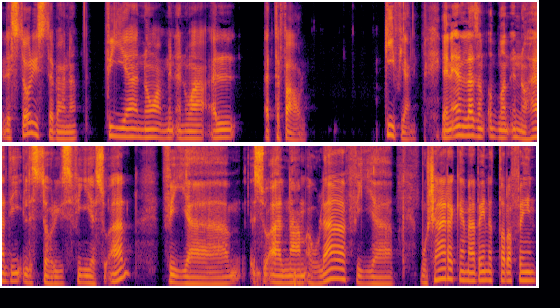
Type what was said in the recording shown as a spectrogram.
ال stories تبعنا فيها نوع من أنواع التفاعل. كيف يعني؟ يعني أنا لازم أضمن إنه هذه ال stories فيها سؤال فيها سؤال نعم أو لا فيها مشاركة ما بين الطرفين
